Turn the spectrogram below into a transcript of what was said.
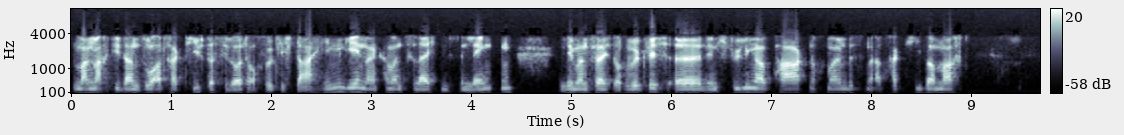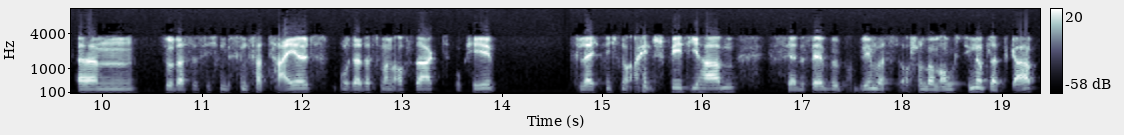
man macht die dann so attraktiv, dass die Leute auch wirklich da hingehen. Dann kann man es vielleicht ein bisschen lenken indem man vielleicht auch wirklich äh, den Stühlinger Park nochmal ein bisschen attraktiver macht, ähm, so dass es sich ein bisschen verteilt oder dass man auch sagt, okay, vielleicht nicht nur ein Späti haben, das ist ja dasselbe Problem, was es auch schon beim Augustinerplatz gab,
